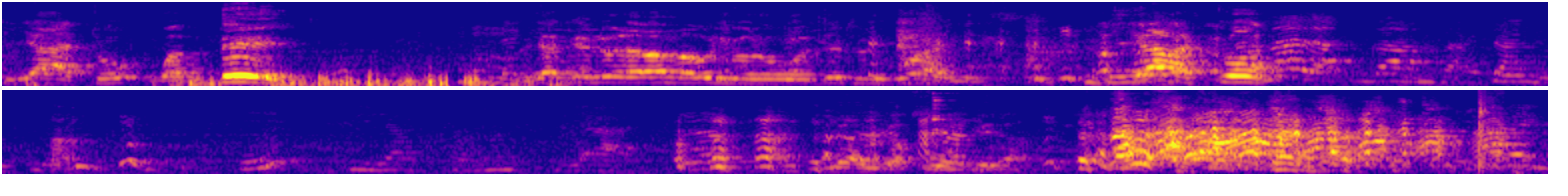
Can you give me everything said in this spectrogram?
piyato wa bbeeyi oyagenda olaba amawulire olowooze tuli bwayisi piyato Mala kugamba. atandise Piato, not piato. yayiga kwogera. Saying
